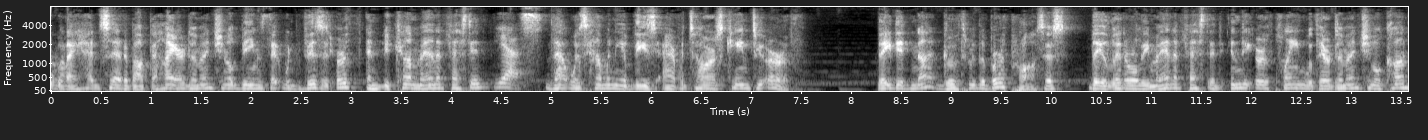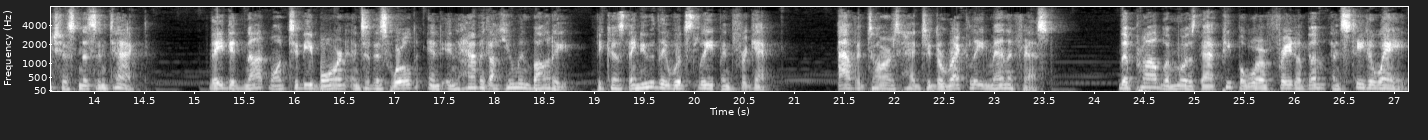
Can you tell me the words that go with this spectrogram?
what I had said about the higher dimensional beings that would visit Earth and become manifested? Yes. That was how many of these avatars came to Earth. They did not go through the birth process, they literally manifested in the Earth plane with their dimensional consciousness intact. They did not want to be born into this world and inhabit a human body, because they knew they would sleep and forget avatars had to directly manifest. The problem was that people were afraid of them and stayed away,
